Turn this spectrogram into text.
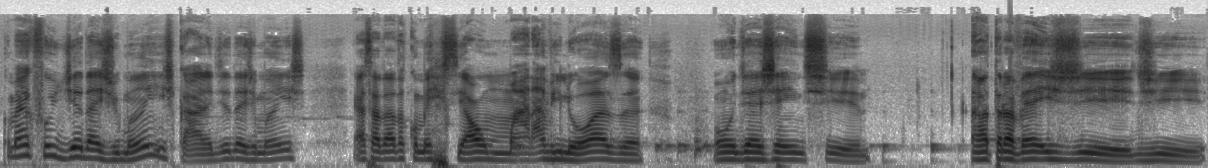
Como é que foi o dia das mães, cara? Dia das mães, essa data comercial maravilhosa, onde a gente, através de. de.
